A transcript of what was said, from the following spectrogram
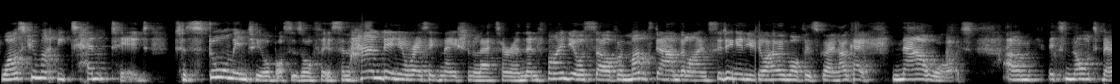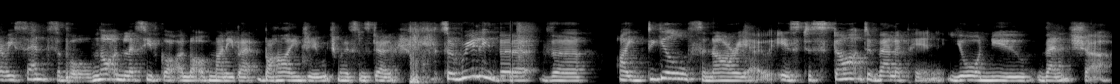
whilst you might be tempted to storm into your boss's office and hand in your resignation letter and then find yourself a month down the line sitting in your home office going, okay, now what? Um, it's not very sensible, not unless you've got a lot of money behind you, which most of us don't. So, really, the, the ideal scenario is to start developing your new venture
